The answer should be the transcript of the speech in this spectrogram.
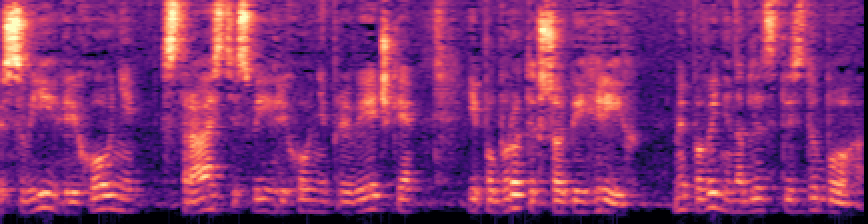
свої гріховні страсті, свої гріховні привички і побороти в собі гріх. Ми повинні наблизитись до Бога.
